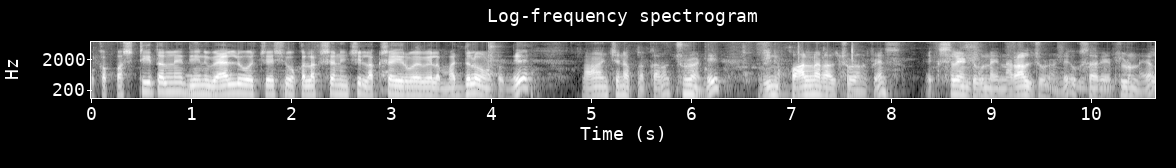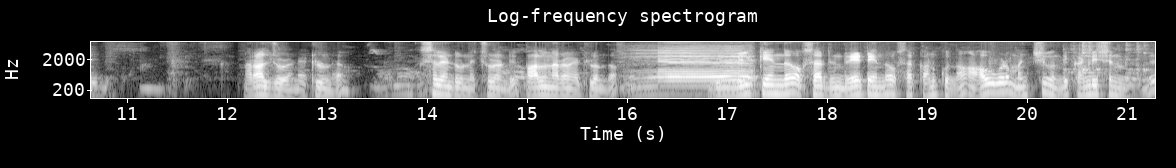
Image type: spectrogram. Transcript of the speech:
ఒక ఫస్ట్ ఈతలనే దీని వాల్యూ వచ్చేసి ఒక లక్ష నుంచి లక్ష ఇరవై వేల మధ్యలో ఉంటుంది. నా అంచనా ప్రకారం చూడండి. దీని పాల నరాలు చూడండి ఫ్రెండ్స్. ఎక్సలెంట్గా ఉన్నాయి. నరాలు చూడండి. ఒకసారి ఎట్లున్నాయో. నరాలు చూడండి ఎట్లున్నాయో. ఎక్సలెంట్ ఉన్నాయి చూడండి. పాల నరం ఎట్లుందో. దీని మిల్క్ ఏందో ఒకసారి దీని రేట్ ఏందో ఒకసారి కనుక్కుందాం. ఆవు కూడా మంచిగా ఉంది కండిషన్ మీద ఉంది.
